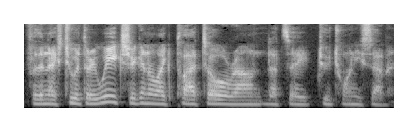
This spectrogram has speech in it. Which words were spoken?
for the next two or three weeks, you're going to like plateau around, let's say, 227.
